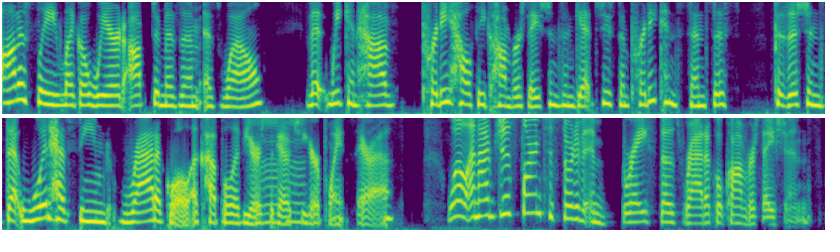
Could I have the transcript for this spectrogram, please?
honestly like a weird optimism as well that we can have pretty healthy conversations and get to some pretty consensus positions that would have seemed radical a couple of years mm-hmm. ago, to mm-hmm. your point, Sarah. Well, and I've just learned to sort of embrace those radical conversations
